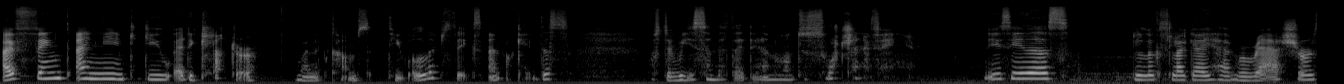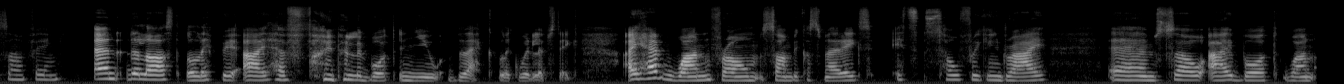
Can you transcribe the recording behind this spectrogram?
I think I need to do a declutter when it comes to lipsticks. And okay, this was the reason that I didn't want to swatch anything. Do You see this? It looks like I have a rash or something. And the last lippy, I have finally bought a new black liquid lipstick. I have one from Zombie Cosmetics. It's so freaking dry. Um, so I bought one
